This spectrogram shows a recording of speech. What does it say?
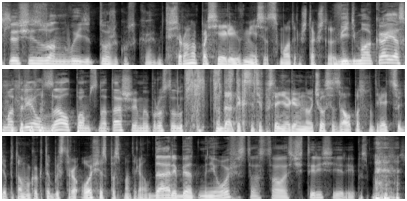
следующий сезон выйдет тоже кусками. Ты все равно по серии в месяц смотришь, так что... Ведьмака я смотрел залпом с Наташей, мы просто... Ну да, ты, кстати, в последнее время научился залпом смотреть, судя по тому, как ты быстро «Офис» посмотрел. Да, ребят, мне «Офис»-то осталось 4 серии посмотреть.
